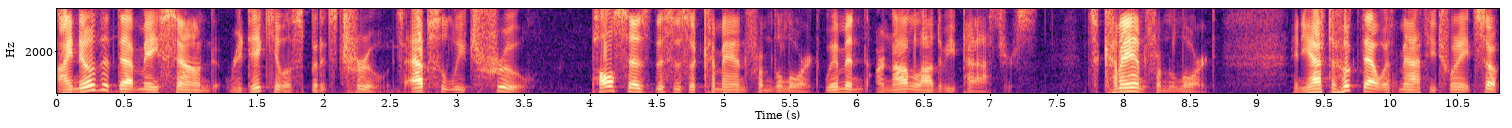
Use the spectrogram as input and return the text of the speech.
I know that that may sound ridiculous, but it's true. It's absolutely true. Paul says this is a command from the Lord. Women are not allowed to be pastors. It's a command from the Lord. And you have to hook that with Matthew 28. So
